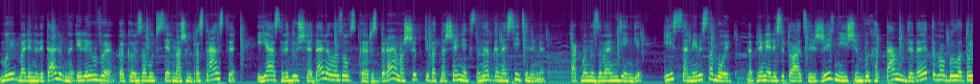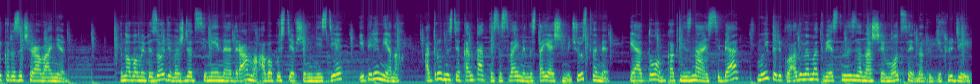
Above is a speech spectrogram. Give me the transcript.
Мы, Марина Витальевна, или МВ, как ее зовут все в нашем пространстве, и я, соведущая Дарья Лазовская, разбираем ошибки в отношениях с энергоносителями, так мы называем деньги, и с самими собой. На примере ситуации из жизни ищем выход там, где до этого было только разочарование. В новом эпизоде вас ждет семейная драма об опустевшем гнезде и переменах, о трудностях контакта со своими настоящими чувствами и о том, как, не зная себя, мы перекладываем ответственность за наши эмоции на других людей.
